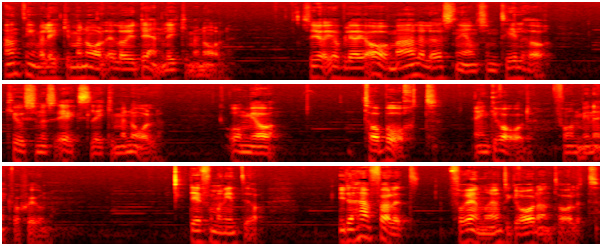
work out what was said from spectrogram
antingen vara lika med 0 eller är den lika med 0. Så jag, jag blir ju av med alla lösningar som tillhör cosinus x lika med 0 om jag tar bort en grad från min ekvation. Det får man inte göra. I det här fallet förändrar jag inte gradantalet.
